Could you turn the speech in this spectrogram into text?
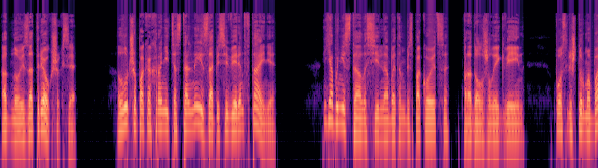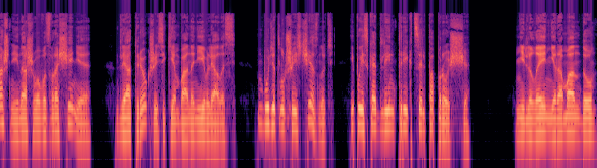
одной из отрекшихся. Лучше пока хранить остальные записи Верен в тайне. «Я бы не стала сильно об этом беспокоиться», — продолжила Игвейн. «После штурма башни и нашего возвращения для отрекшейся, кем бы она ни являлась, будет лучше исчезнуть и поискать для интриг цель попроще. Ни Лилейн, ни Романду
